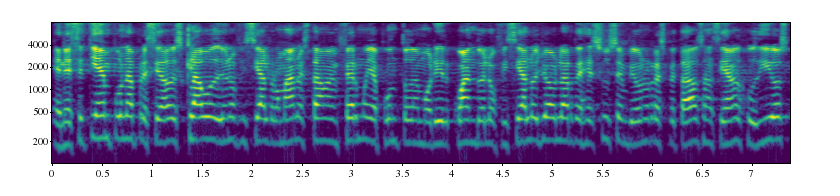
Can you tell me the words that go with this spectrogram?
En ese tiempo, un apreciado esclavo de un oficial romano estaba enfermo y a punto de morir. Cuando el oficial oyó hablar de Jesús, envió a unos respetados ancianos judíos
